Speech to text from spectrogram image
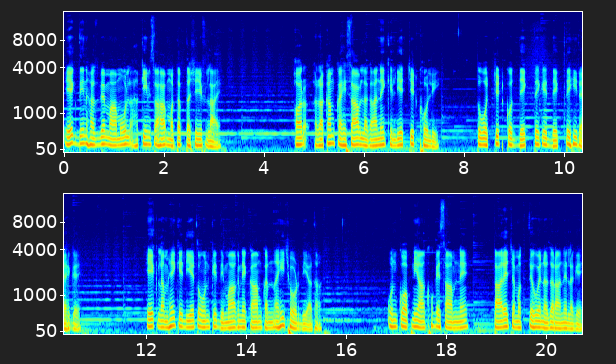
ایک دن حزب معمول حکیم صاحب متب تشریف لائے اور رقم کا حساب لگانے کے لیے چٹ کھولی، تو وہ چٹ کو دیکھتے کے دیکھتے ہی رہ گئے۔ ایک لمحے کے لیے تو ان کے دماغ نے کام کرنا ہی چھوڑ دیا تھا۔ ان کو اپنی آنکھوں کے سامنے تارے چمکتے ہوئے نظر آنے لگے۔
